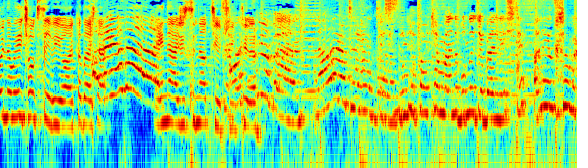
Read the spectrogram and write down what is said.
Aa, oynamayı çok seviyor arkadaşlar. Ayağına. Enerjisini atıyor çünkü. Atmıyor ben. Ne atamadım? Bunu yaparken ben de bununla cebelleşti. Anne yazışa bak.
